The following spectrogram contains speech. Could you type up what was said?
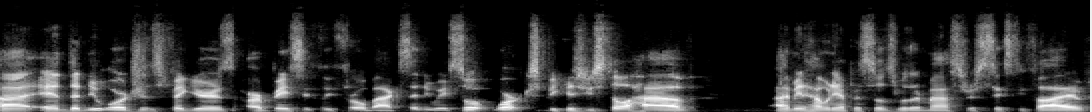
Uh, and the new Origins figures are basically throwbacks anyway. So it works because you still have, I mean, how many episodes were there, Masters? 65,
